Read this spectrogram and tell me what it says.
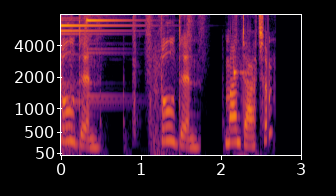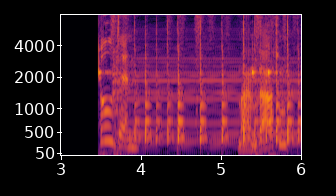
Bulden. Bulden. Mandatum. Bulden. Mandatum.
